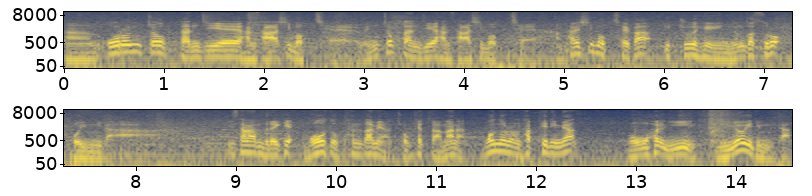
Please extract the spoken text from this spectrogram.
한 오른쪽 단지에 한 40업체, 왼쪽 단지에 한 40업체, 한 80업체가 입주해 있는 것으로 보입니다. 이 사람들에게 모두 판다면 좋겠다만 오늘은 하필이면 5월 2일 일요일입니다.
